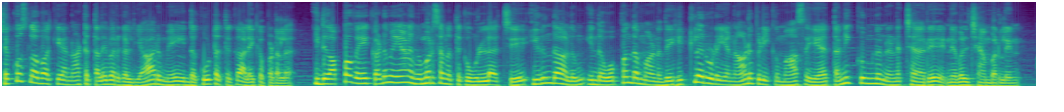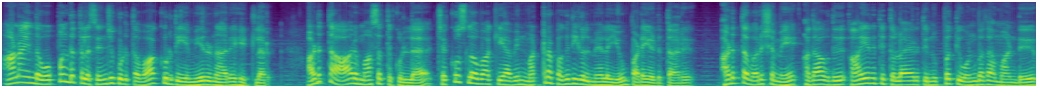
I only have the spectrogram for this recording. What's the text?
செக்கோஸ்லோவாக்கியா நாட்டு தலைவர்கள் யாருமே இந்த கூட்டத்துக்கு அழைக்கப்படலை. இது அப்பவே கடுமையான விமர்சனத்துக்கு உள்ளாச்சு. இருந்தாலும் இந்த ஒப்பந்தமானது ஹிட்லருடைய நாடு பிடிக்கும் ஆசையை தணிக்கும்னு நினைச்சாரு நெவல் சாம்பர்லின். ஆனால் இந்த ஒப்பந்தத்தில் செஞ்சு கொடுத்த வாக்குறுதியை மீறினாரு ஹிட்லர். அடுத்த ஆறு மாசத்துக்குள்ள செக்கோஸ்லோவாக்கியாவின் மற்ற பகுதிகள் மேலேயும் படையெடுத்தாரு. அடுத்த வருஷமே அதாவது ஆயிரத்தி தொள்ளாயிரத்தி முப்பத்தி ஒன்பதாம் ஆண்டு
